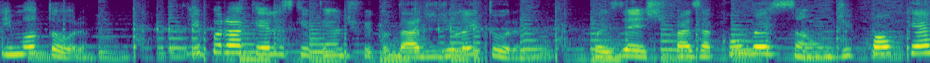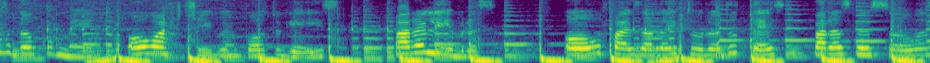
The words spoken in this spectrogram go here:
e motora, e por aqueles que tenham dificuldade de leitura, pois este faz a conversão de qualquer documento ou artigo em português para Libras, ou faz a leitura do texto para as pessoas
